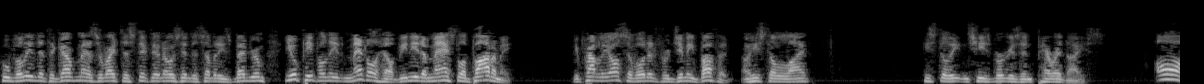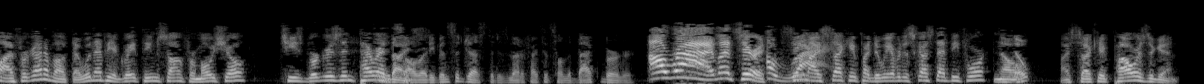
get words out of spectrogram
who believe that the government has a right to stick their nose into somebody's bedroom. You people need mental help. You need a mass lobotomy. You probably also voted for Jimmy Buffett. Oh, he's still alive? He's still eating cheeseburgers in paradise. Oh, I forgot about that. Wouldn't that be a great theme song for Mo's show? Cheeseburgers in paradise. It's already been suggested. As a matter of fact, it's on the back burner. All right, let's hear it. All See my right. psychic. Did we ever discuss that before? No. Nope. My psychic powers again.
